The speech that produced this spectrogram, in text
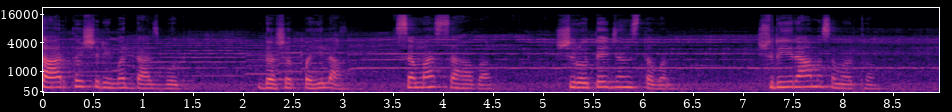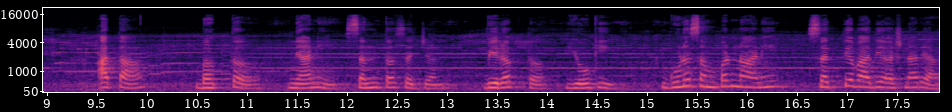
सार्थ श्रीमद दासबोध. दशक पहिला समाज सहावा श्रोतेजन स्तवन. श्रीराम समर्थ. आता भक्त ज्ञानी संत सज्जन विरक्त योगी गुणसंपन्न आणि सत्यवादी असणाऱ्या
